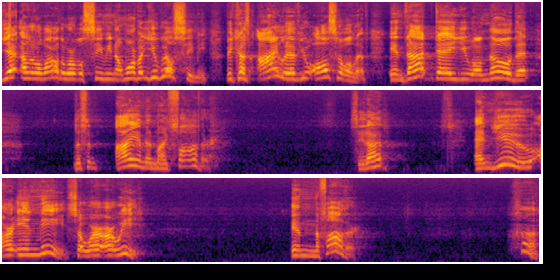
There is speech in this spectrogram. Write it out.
Yet a little while the world will see me no more, but you will see me. Because I live, you also will live. In that day you will know that, listen, I am in my Father. See that? And you are in me. So where are we? In the Father. Huh.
